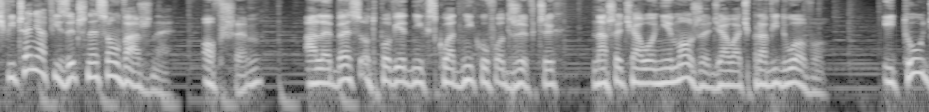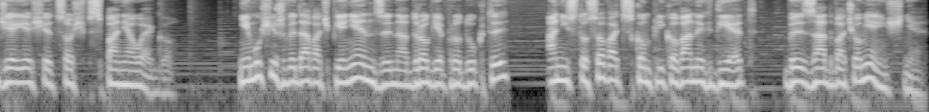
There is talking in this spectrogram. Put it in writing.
Ćwiczenia fizyczne są ważne, owszem, ale bez odpowiednich składników odżywczych nasze ciało nie może działać prawidłowo. I tu dzieje się coś wspaniałego. Nie musisz wydawać pieniędzy na drogie produkty, ani stosować skomplikowanych diet, by zadbać o mięśnie.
